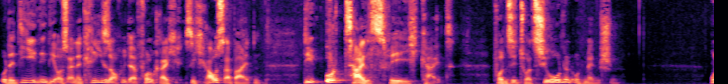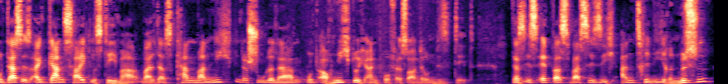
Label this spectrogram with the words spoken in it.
oder diejenigen, die aus einer Krise auch wieder erfolgreich sich rausarbeiten, die Urteilsfähigkeit von Situationen und Menschen. Und das ist ein ganz heikles Thema, weil das kann man nicht in der Schule lernen und auch nicht durch einen Professor an der Universität. Das ist etwas, was Sie sich antrainieren müssen.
